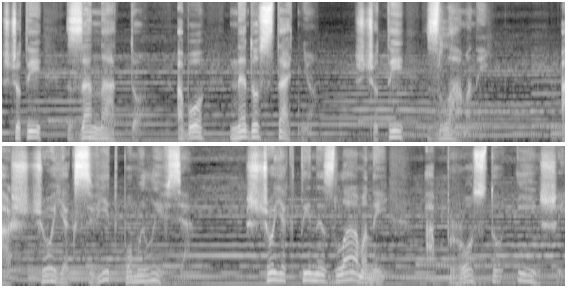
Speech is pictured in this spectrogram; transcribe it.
що ти занадто або недостатньо, що ти зламаний. А що як світ помилився? Що як ти не зламаний, а просто інший?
